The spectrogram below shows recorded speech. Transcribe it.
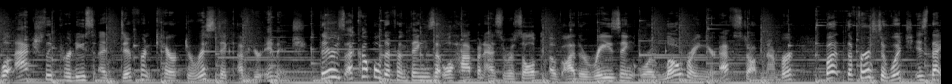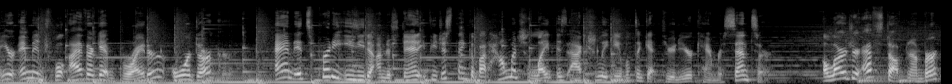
will actually produce a different characteristic of your image. There's a couple different things that will happen as a result of either raising or lowering your f-stop number, but the first of which is that your image will either get brighter or darker. And it's pretty easy to understand if you just think about how much light is actually able to get through to your camera sensor. A larger f-stop number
